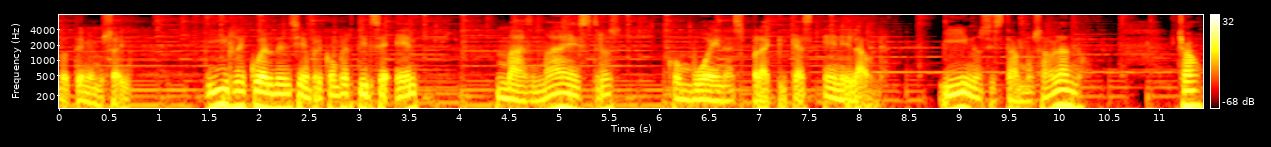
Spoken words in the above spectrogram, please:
lo tenemos ahí. Y recuerden siempre convertirse en más maestros con buenas prácticas en el aula. Y nos estamos hablando. Chao.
